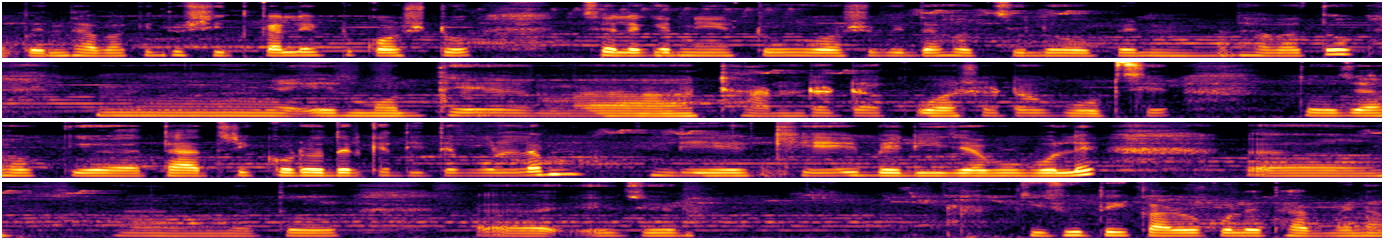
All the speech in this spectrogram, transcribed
ওপেন ধাবা। কিন্তু শীতকালে একটু কষ্ট, ছেলেকে নিয়ে একটু অসুবিধা হচ্ছিল ওপেন ধাবা। তো এর মধ্যে ঠান্ডাটা, কুয়াশাটাও পড়ছে। তো যা হোক তাড়াতাড়ি করে ওদেরকে দিতে বললাম। দিয়ে খেয়ে বেরিয়ে যাব বলে। তো এই যে কিছুতেই কারোর কোলে থাকবে না।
